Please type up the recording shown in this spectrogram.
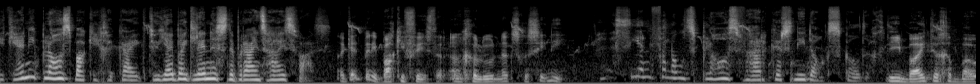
Het jy nie plaasbakkie gekyk toe jy by Glennis de Bruin se huis was? Ek het by die bakkievenster ingeloer niks gesien nie. Is een van ons plaaswerkers nie dalk skuldig nie? Die buitegebou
